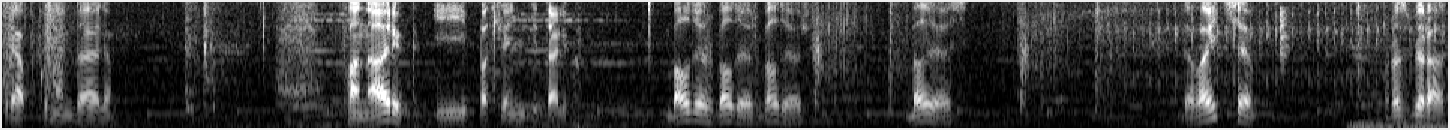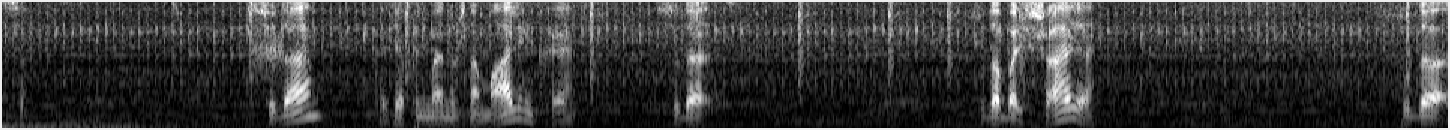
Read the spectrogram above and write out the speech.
тряпку нам дали. Фонарик и последний деталик. Балдеж, балдеж, балдеж. Балдеж. Давайте разбираться. Сюда, как я понимаю, нужна маленькая. Сюда. Сюда большая. Сюда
